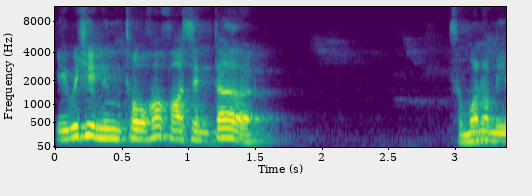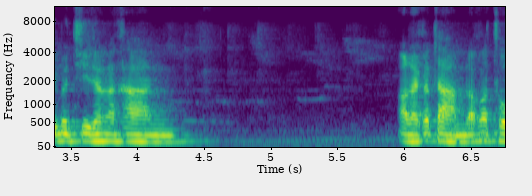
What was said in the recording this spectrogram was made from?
อีกวิธีหนึ่งโทรเข้า call center สมมติเรามีบัญชีธนาคาร อะไรก็ตามแล้วก็โทร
